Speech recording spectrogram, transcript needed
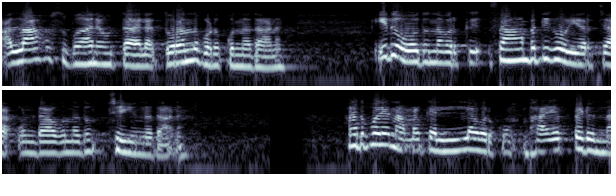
അള്ളാഹു സുബാനവുത്താല തുറന്നു കൊടുക്കുന്നതാണ്. ഇത് ഓതുന്നവർക്ക് സാമ്പത്തിക ഉയർച്ച ഉണ്ടാവുന്നതും ചെയ്യുന്നതാണ്. അതുപോലെ നമ്മൾക്ക് എല്ലാവർക്കും ഭയപ്പെടുന്ന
